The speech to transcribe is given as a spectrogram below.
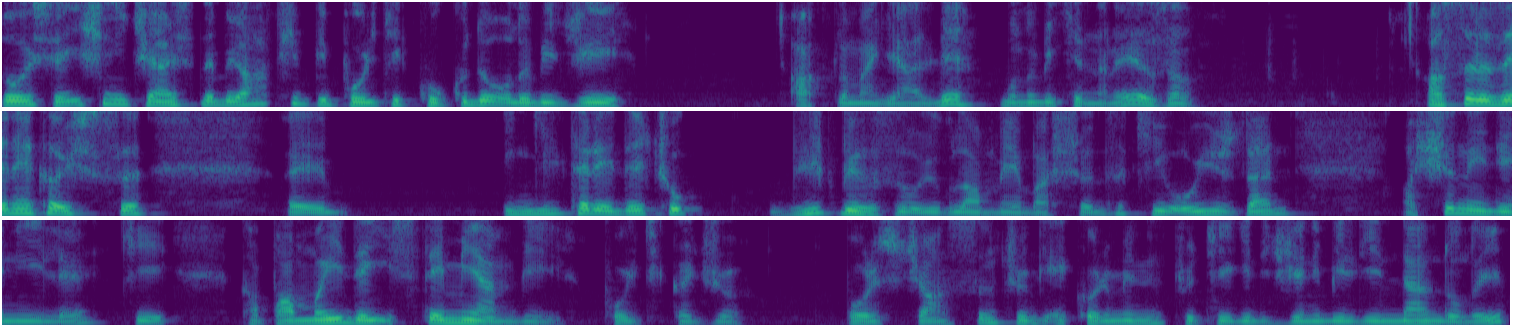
Dolayısıyla işin içerisinde bir hafif bir politik kokuda olabileceği aklıma geldi. Bunu bir kenara yazalım. AstraZeneca aşısı e, İngiltere'de çok büyük bir hızla uygulanmaya başladı ki o yüzden aşı nedeniyle ki kapanmayı da istemeyen bir politikacı Boris Johnson çünkü ekonominin kötüye gideceğini bildiğinden dolayı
